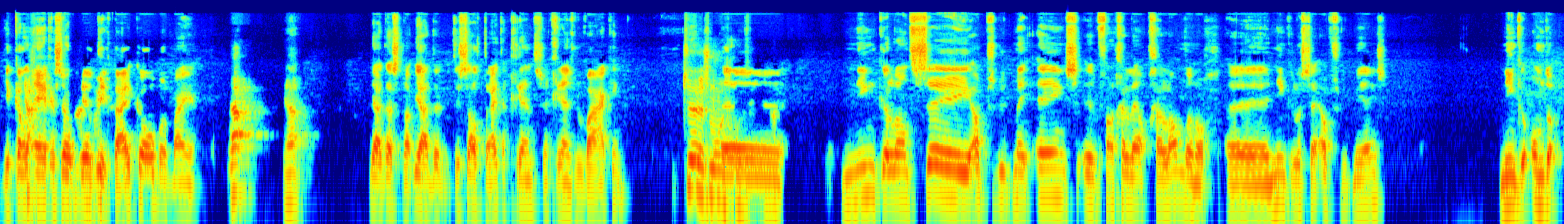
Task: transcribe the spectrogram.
je, kan ja. ergens ook heel dichtbij komen, maar... Ja, ja. Ja, dat is, ja, dat is altijd een grens, een grensbewaking. Dat is nooit goed. Uh, Nienke Lancé, absoluut mee eens. Uh, van Galanda nog. Uh, Nienke Lancé, absoluut mee eens. Nienke, om de,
